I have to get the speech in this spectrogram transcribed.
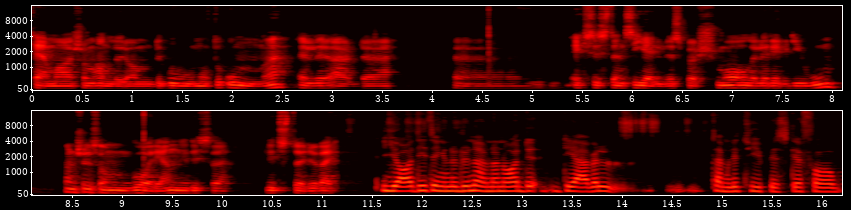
temaer som handler om det gode mot det onde, eller er det uh, eksistensielle spørsmål eller religion kanskje som går igjen i disse litt større verkene? Ja, de tingene du nevner nå, de, de er vel temmelig typiske for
